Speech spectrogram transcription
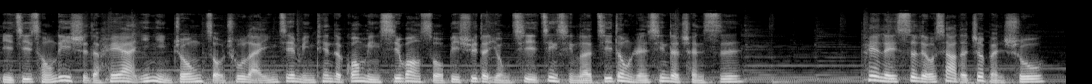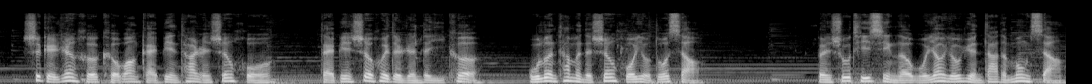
以及从历史的黑暗阴影中走出来迎接明天的光明希望所必须的勇气，进行了激动人心的沉思。佩雷斯留下的这本书。是给任何渴望改变他人生活、改变社会的人的一课，无论他们的生活有多小。本书提醒了我要有远大的梦想，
